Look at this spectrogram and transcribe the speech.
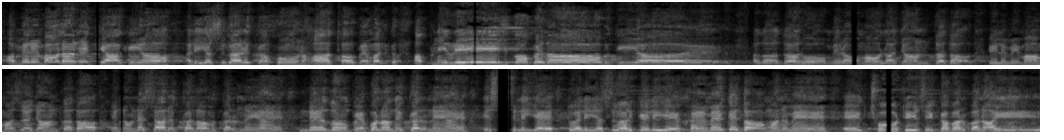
اب میرے مولا نے کیا کیا؟ علی اصغر کا خون ہاتھوں پہ ملک اپنی ریش کو خضاب کیا ہے۔ ازادارو میرا مولا جانتا تھا، علم امام سے جانتا تھا۔ انہوں نے سر کلم کرنے ہیں، نیزوں پہ بلند کرنے ہیں۔ اس لیے تو علی اصغر کے لیے خیمے کے دامن میں ایک چھوٹی سی قبر بنائی۔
